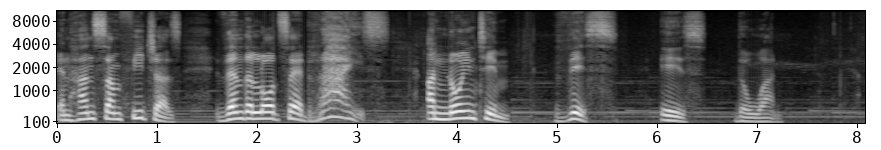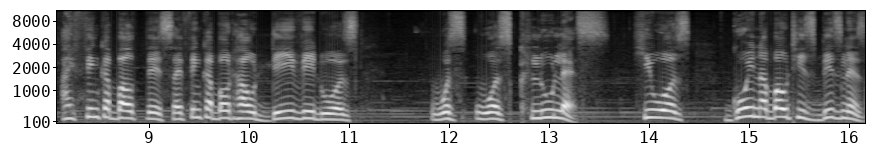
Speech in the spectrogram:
and handsome features. Then the Lord said, Rise, anoint him. This is the one. I think about this. I think about how David was was was clueless. He was going about his business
